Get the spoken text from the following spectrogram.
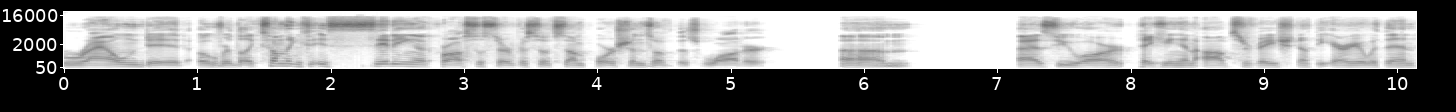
rounded over, like something is sitting across the surface of some portions of this water. Um, as you are taking an observation of the area within.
